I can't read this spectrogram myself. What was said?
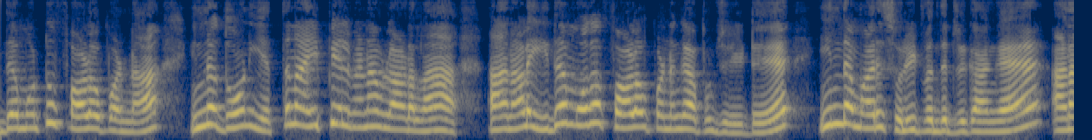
இதை மட்டும் ஃபாலோ பண்ணா இன்னும் தோனி எத்தனை ஐபிஎல் வேணா விளையாடலாம். அதனால இதை முத ஃபாலோ பண்ணுங்க அப்படின்னு சொல்லிட்டு இந்த மாதிரி சொல்லிட்டு வந்துட்டு இருக்காங்க ஆனா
